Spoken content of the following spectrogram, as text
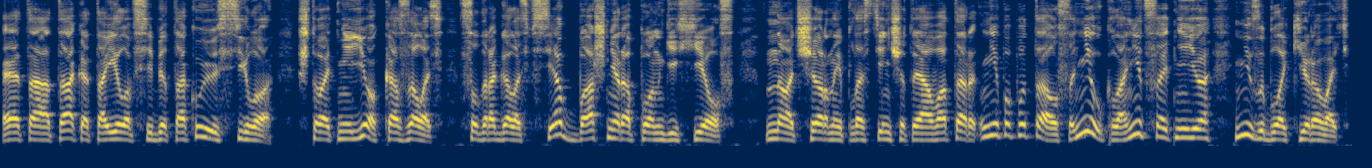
Эта атака таила в себе такую силу, что от неё, казалось, содрогалась вся башня Рапонги Хиллз. Но чёрный пластинчатый аватар не попытался ни уклониться от неё, ни заблокировать.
